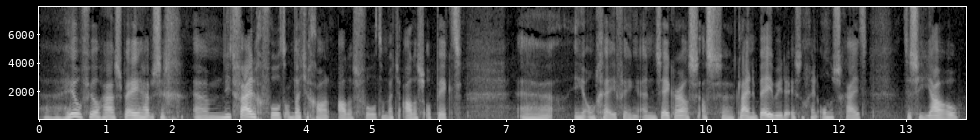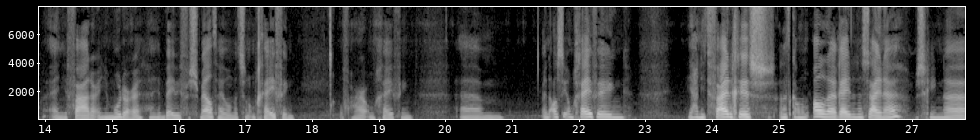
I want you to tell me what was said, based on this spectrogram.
uh, heel veel HSP hebben zich um, niet veilig gevoeld omdat je gewoon alles voelt. Omdat je alles oppikt. Uh, in je omgeving. En zeker als, als uh, kleine baby, er is nog geen onderscheid tussen jou en je vader en je moeder. Je baby versmelt helemaal met zijn omgeving of haar omgeving. Um, en als die omgeving ja, niet veilig is, en dat kan om allerlei redenen zijn. Hè? Misschien uh,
